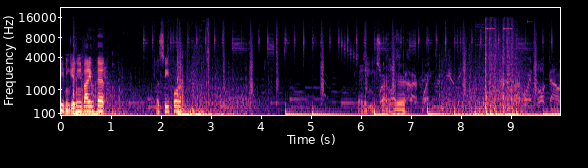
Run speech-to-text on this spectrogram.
I even get anybody with that? Let's see for. Okay, he's right here. hardpoint. Hardpoint locked down.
